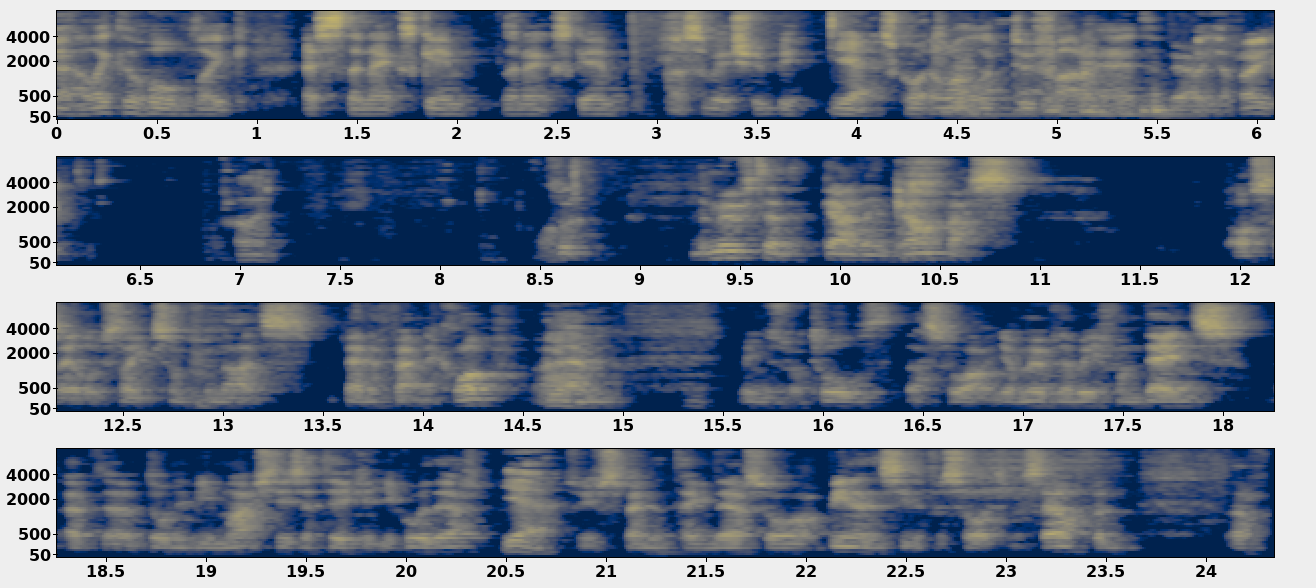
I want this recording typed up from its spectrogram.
yeah, I like the whole like it's the next game, the next game. That's the way it should be. Yeah, it's got I to don't want be to look like too that. far ahead, Yeah. but you're right. Brilliant. So the move to the Gardyne campus obviously looks like something that's benefiting the club. Yeah. Um, Rangers were told that's what you're moving away from Dens. If there would only be match days, I take it you go there. Yeah, So you're spending time there. So I've been in and seen the facilities myself, and they're, they're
